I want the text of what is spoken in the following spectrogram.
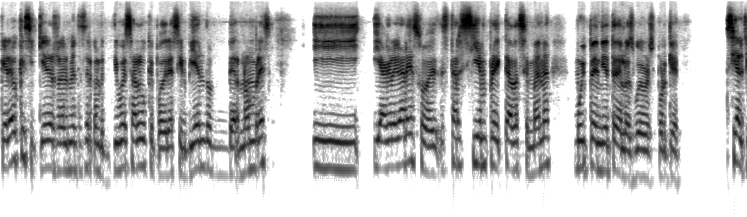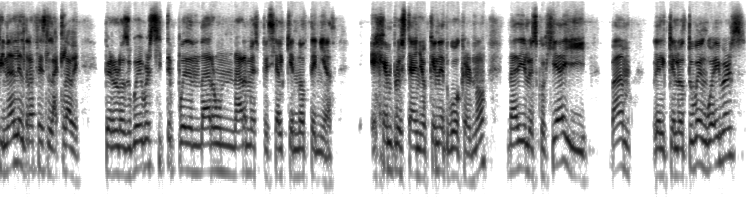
creo que si quieres realmente ser competitivo es algo que podrías ir viendo, ver nombres y, y agregar eso, estar siempre cada semana muy pendiente de los waivers, porque sí, al final el draft es la clave, pero los waivers sí te pueden dar un arma especial que no tenías. Ejemplo este año, Kenneth Walker, ¿no? Nadie lo escogía y bam, el que lo tuvo en waivers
